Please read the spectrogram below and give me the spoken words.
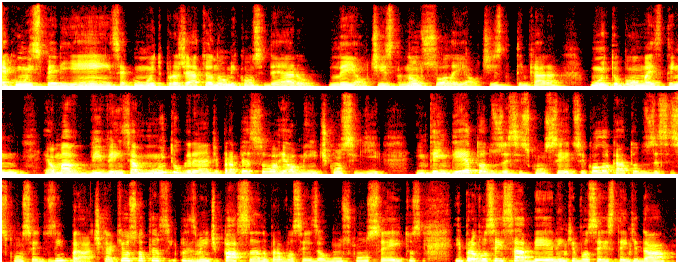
é com experiência, é com muito projeto. Eu não me considero layoutista, não sou layoutista, tem cara muito bom, mas tem é uma vivência muito grande para a pessoa realmente conseguir entender todos esses conceitos e colocar todos esses conceitos em prática. Aqui eu só estou simplesmente passando para vocês alguns conceitos e para vocês saberem que vocês têm que dar,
